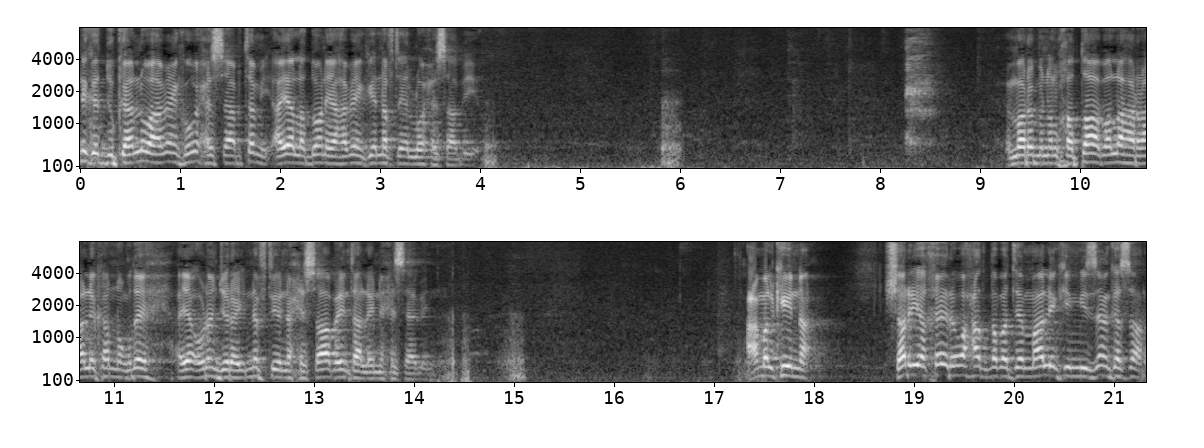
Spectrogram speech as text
ninka dukaanlowa habeenka u xisaabtami ayaa la doonayaa habeenkii nafta in loo xisaabiyo cumar ibn alkhadaab allaha raalli ka noqde ayaa odhan jiray naftiina xisaaba intaan layna xisaabin. Camalkiina shar iyo khayr waxaad qabateen maalinkii miisaanka saar.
